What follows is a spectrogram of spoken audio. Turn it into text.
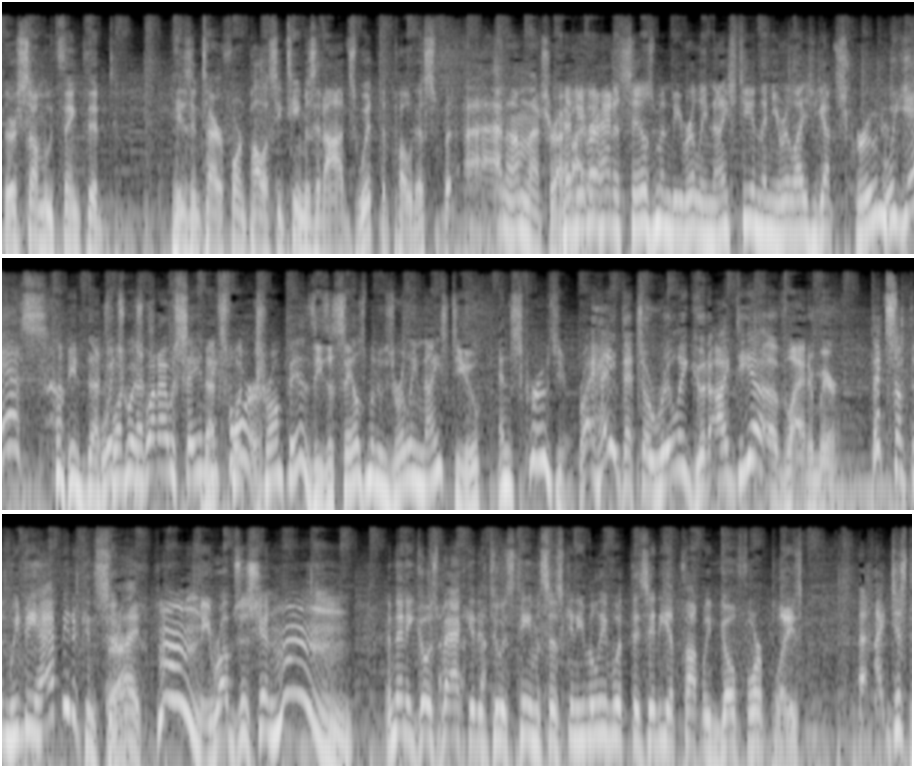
There are some who think that his entire foreign policy team is at odds with the POTUS, but I, I'm not sure I Have you ever that. had a salesman be really nice to you and then you realize you got screwed? Well, yes. I mean, that's Which what, was what I was saying that's before. what Trump is. He's a salesman who's really nice to you and screws you. Right. Hey, that's a really good idea of Vladimir. That's something we'd be happy to consider. Right. Hmm. He rubs his chin. Hmm. And then he goes back into his team and says, "Can you believe what this idiot thought we'd go for, please?" I just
